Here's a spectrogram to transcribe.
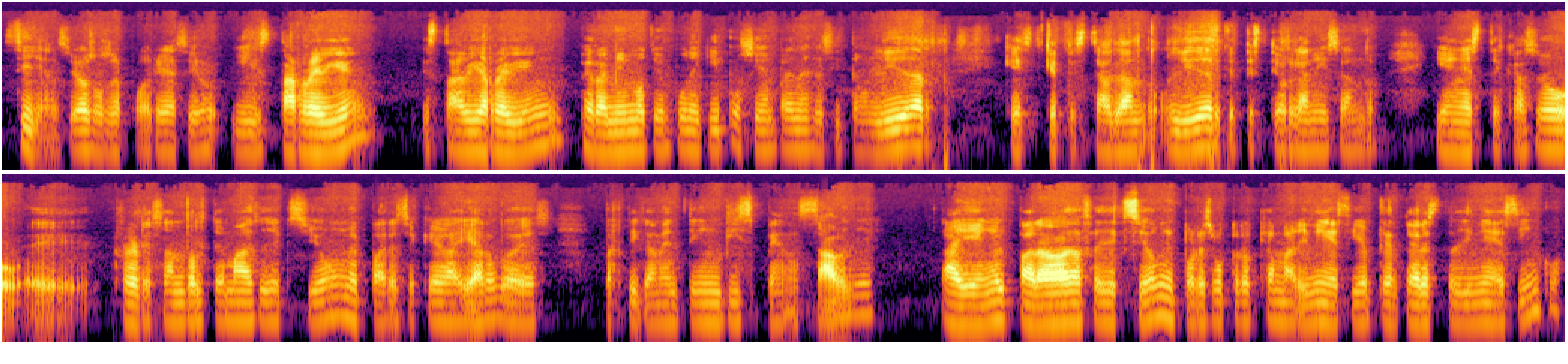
silencioso, se podría decir, y está re bien, está bien re bien, pero al mismo tiempo un equipo siempre necesita un líder que, que te esté hablando, un líder que te esté organizando. Y en este caso, eh, regresando al tema de selección, me parece que Gallardo es prácticamente indispensable ahí en el parado de la selección y por eso creo que a Marini decide plantear esta línea de 5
